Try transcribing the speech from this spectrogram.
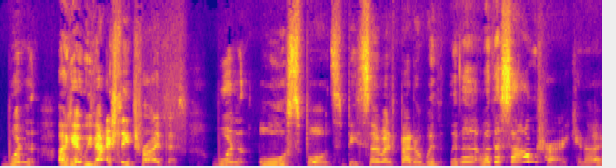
wouldn't okay, we've actually tried this. Wouldn't all sports be so much better with with a with a soundtrack, you know?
